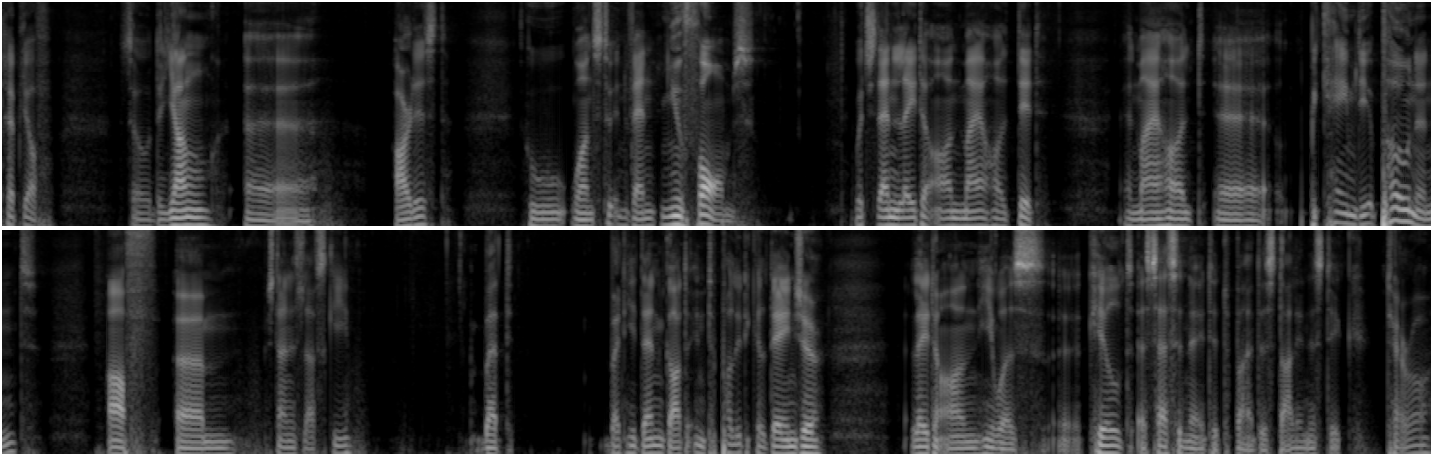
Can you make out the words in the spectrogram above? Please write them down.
Treplyov, so the young uh, artist who wants to invent new forms, which then later on Meyerhold did. And Meyerhold uh, became the opponent of um, Stanislavski, but but he then got into political danger. Later on, he was uh, killed, assassinated by the Stalinistic terror.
